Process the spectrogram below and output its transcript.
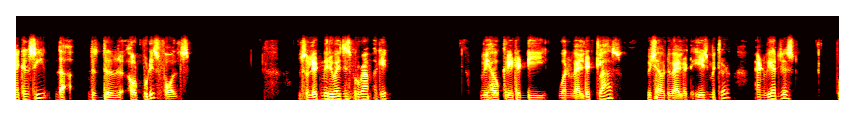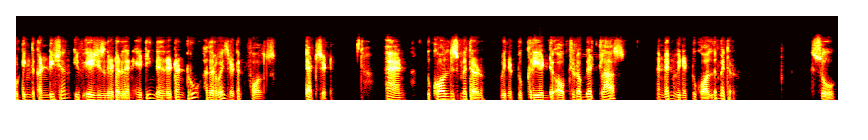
I can see the, the, the output is false. So let me revise this program again we have created the one validate class, which have the validate age method, and we are just putting the condition if age is greater than 18, then return true, otherwise return false. That's it. And to call this method, we need to create the object of that class, and then we need to call the method. So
